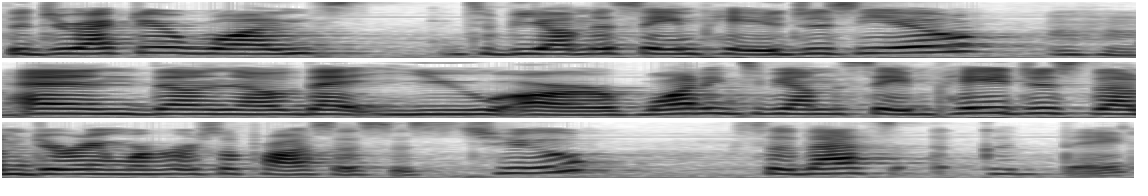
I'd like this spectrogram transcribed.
the director wants to be on the same page as you, mm-hmm. and they'll know that you are wanting to be on the same page as them during rehearsal processes too. So that's a good thing.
